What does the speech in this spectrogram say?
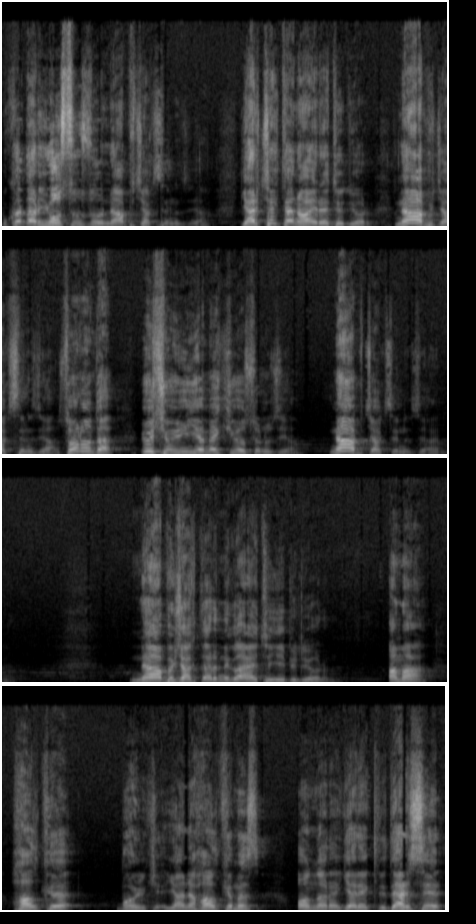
Bu kadar yolsuzluğu ne yapacaksınız ya? Gerçekten hayret ediyorum. Ne yapacaksınız ya? Sonunda üç öğün yemek yiyorsunuz ya. Ne yapacaksınız yani? Ne yapacaklarını gayet iyi biliyorum. Ama halkı bu ülke yani halkımız onlara gerekli dersi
